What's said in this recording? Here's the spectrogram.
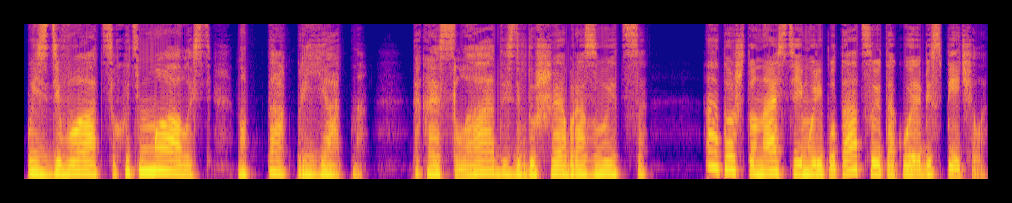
Поиздеваться, хоть малость, но так приятно. Такая сладость в душе образуется. А то, что Настя ему репутацию такую обеспечила,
